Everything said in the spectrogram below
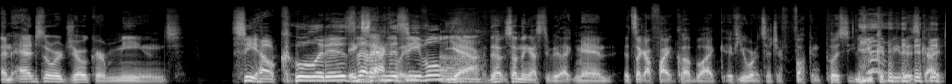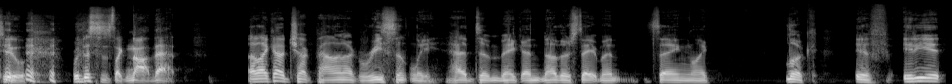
an edge lord Joker means See how cool it is that I'm this evil? Yeah, uh-huh. that, something has to be like, man, it's like a Fight Club. Like, if you weren't such a fucking pussy, you could be this guy too. Where this is like not that. I like how Chuck Palahniuk recently had to make another statement saying, like, look, if idiot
